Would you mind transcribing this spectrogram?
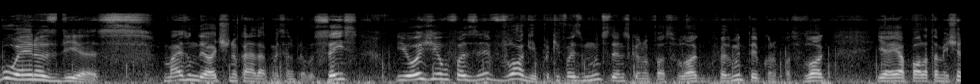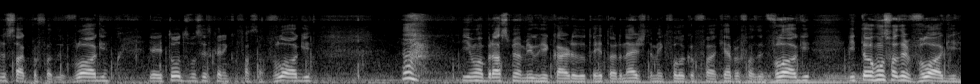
Buenos dias! Mais um Deote no Canadá começando pra vocês E hoje eu vou fazer vlog, porque faz muitos anos que eu não faço vlog Faz muito tempo que eu não faço vlog E aí a Paula tá mexendo o saco pra fazer vlog E aí todos vocês querem que eu faça vlog ah, E um abraço pro meu amigo Ricardo do Território Nerd Também que falou que eu quero pra fazer vlog Então vamos fazer vlog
